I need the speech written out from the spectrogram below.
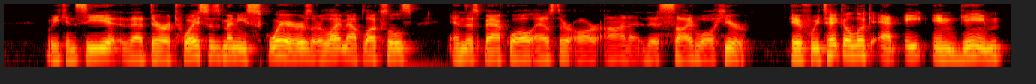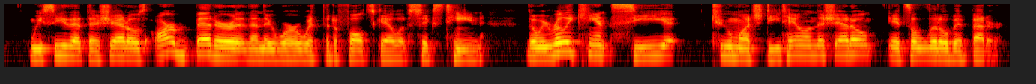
We can see that there are twice as many squares or light map luxels in this back wall as there are on this side wall here. If we take a look at 8 in game, we see that the shadows are better than they were with the default scale of 16, Though we really can't see too much detail in the shadow, it's a little bit better.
